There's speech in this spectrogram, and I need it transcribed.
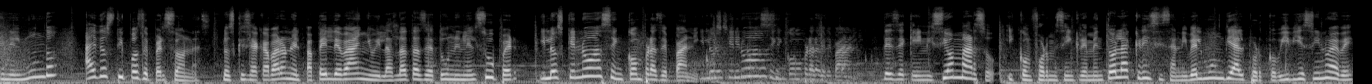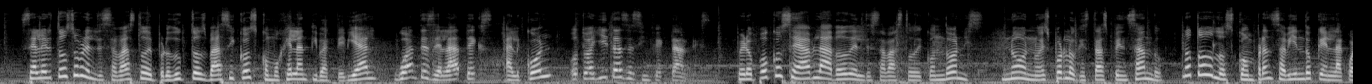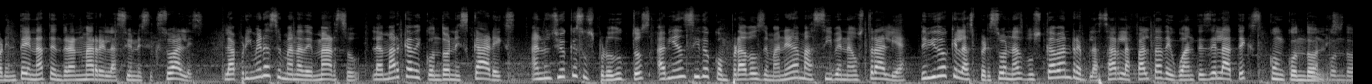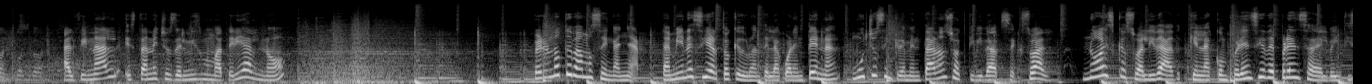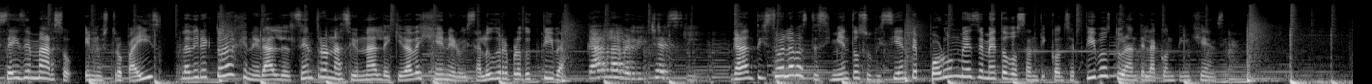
En el mundo hay dos tipos de personas, los que se acabaron el papel de baño y las latas de atún en el súper y los que no hacen compras de pánico. los que no hacen compras de pánico. Desde que inició marzo y conforme se incrementó la crisis a nivel mundial por COVID-19, se alertó sobre el desabasto de productos básicos como gel antibacterial, guantes de látex, alcohol o toallitas desinfectantes pero poco se ha hablado del desabasto de condones. No, no es por lo que estás pensando. No todos los compran sabiendo que en la cuarentena tendrán más relaciones sexuales. La primera semana de marzo, la marca de condones Carex anunció que sus productos habían sido comprados de manera masiva en Australia debido a que las personas buscaban reemplazar la falta de guantes de látex con condones. Al final, están hechos del mismo material, ¿no? Pero no te vamos a engañar, también es cierto que durante la cuarentena muchos incrementaron su actividad sexual. No es casualidad que en la conferencia de prensa del 26 de marzo en nuestro país, la directora general del Centro Nacional de Equidad de Género y Salud Reproductiva, Carla Berdichevsky, garantizó el abastecimiento suficiente por un mes de métodos anticonceptivos durante la contingencia.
